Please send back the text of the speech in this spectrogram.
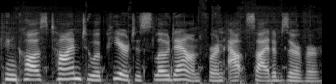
can cause time to appear to slow down for an outside observer.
